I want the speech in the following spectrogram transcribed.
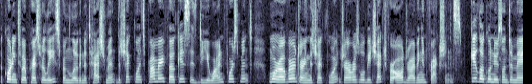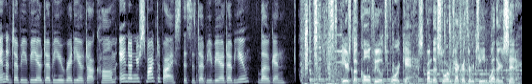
According to a press release from Logan Detachment, the checkpoint's primary focus is DUI enforcement. Moreover, during the checkpoint, drivers will be checked for all driving infractions. Get local news on demand at WVOWradio.com and on your smart device. This is WVOW Logan. Here's the Coalfields forecast from the Storm Tracker 13 Weather Center.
